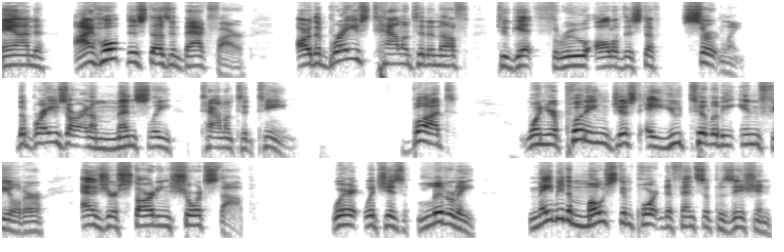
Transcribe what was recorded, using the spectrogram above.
And I hope this doesn't backfire. Are the Braves talented enough to get through all of this stuff? Certainly. The Braves are an immensely talented team. But when you're putting just a utility infielder as your starting shortstop, where which is literally maybe the most important defensive position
